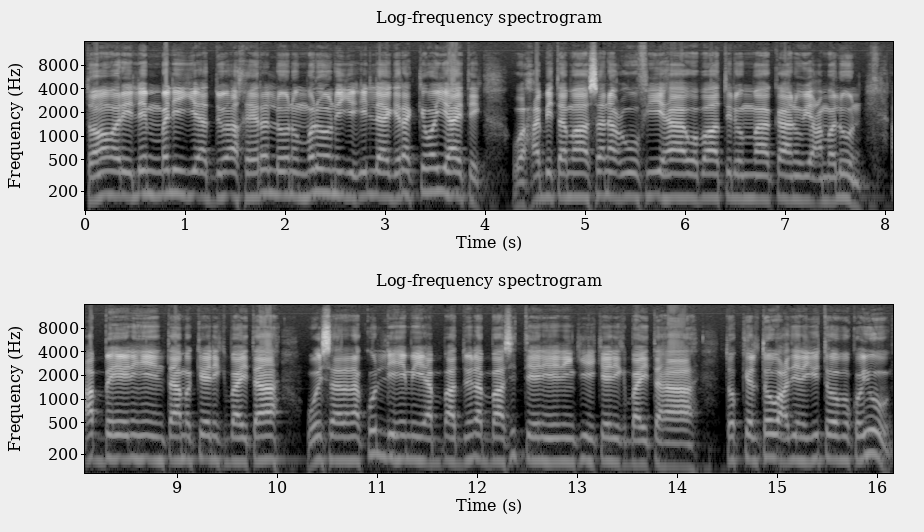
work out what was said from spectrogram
تومري لم ملي أدو أخيرا لون ملوني إلا جرك ويهايتك وحبط ما صنعوا فيها وباطل ما كانوا يعملون. أبهينه انت مكينك بيتا. ويسرنا كلهم أب الدنيا باستين كينك بيتها توكل تو وعدين يتوب كيو.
